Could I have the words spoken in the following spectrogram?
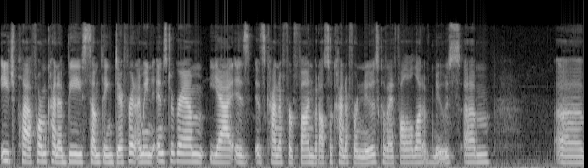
each platform kind of be something different. I mean, Instagram, yeah, is is kind of for fun, but also kind of for news because I follow a lot of news um uh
